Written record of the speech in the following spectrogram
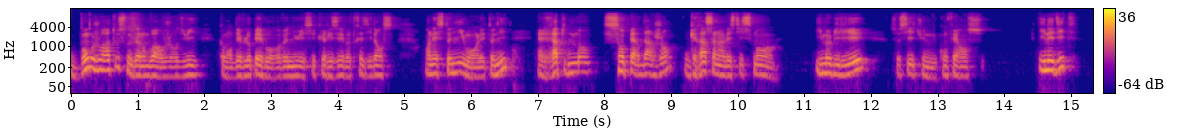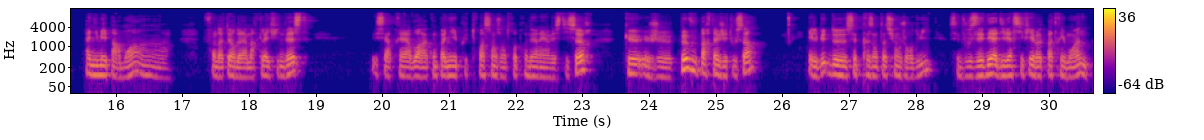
Bonjour à tous, nous allons voir aujourd'hui comment développer vos revenus et sécuriser votre résidence en Estonie ou en Lettonie rapidement, sans perdre d'argent, grâce à l'investissement immobilier. Ceci est une conférence inédite, animée par moi, hein, fondateur de la marque Life Invest, et c'est après avoir accompagné plus de 300 entrepreneurs et investisseurs que je peux vous partager tout ça. Et le but de cette présentation aujourd'hui, c'est de vous aider à diversifier votre patrimoine,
